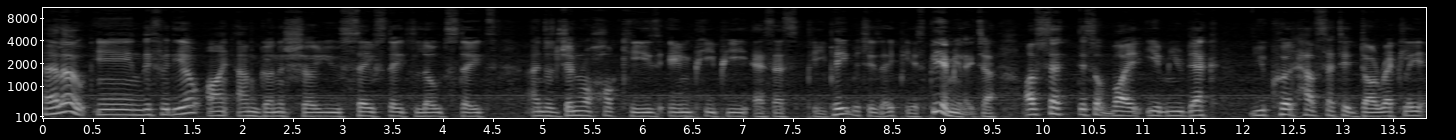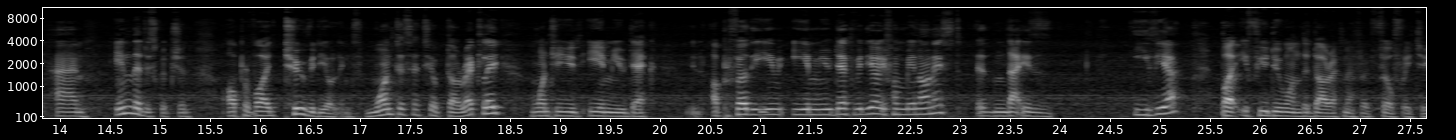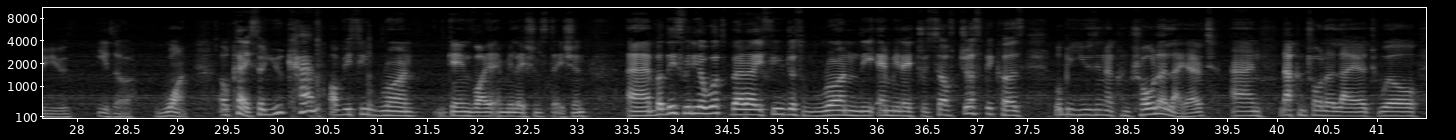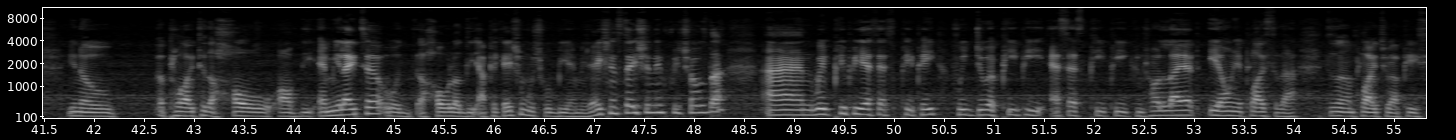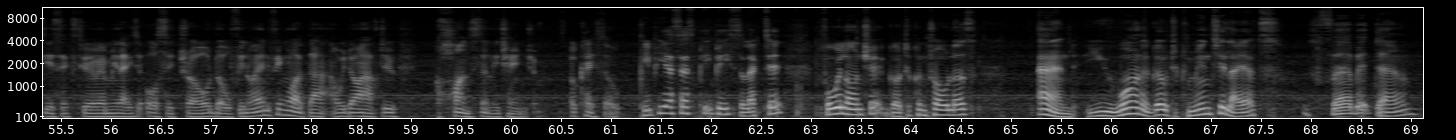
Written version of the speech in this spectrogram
Hello, in this video I am going to show you save states, load states and just general hotkeys in PPSSPP which is a PSP emulator. I've set this up via EmuDeck. You could have set it directly and in the description I'll provide two video links. One to set it up directly, one to use EmuDeck. I prefer the EmuDeck video if I'm being honest, that is easier. But if you do want the direct method, feel free to use either one. Okay, so you can obviously run games via emulation station. Uh, but this video works better if you just run the emulator itself just because we'll be using a controller layout and that controller layout will you know apply to the whole of the emulator or the whole of the application which would be emulation station if we chose that. And with PPSSPP if we do a PPSSPP controller layout it only applies to that. It doesn't apply to our PCSX2 emulator or Citra or Dolphin or anything like that and we don't have to constantly change them. Okay so PPSSPP select it. Before we launch it go to controllers and you want to go to community layouts a fair bit down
